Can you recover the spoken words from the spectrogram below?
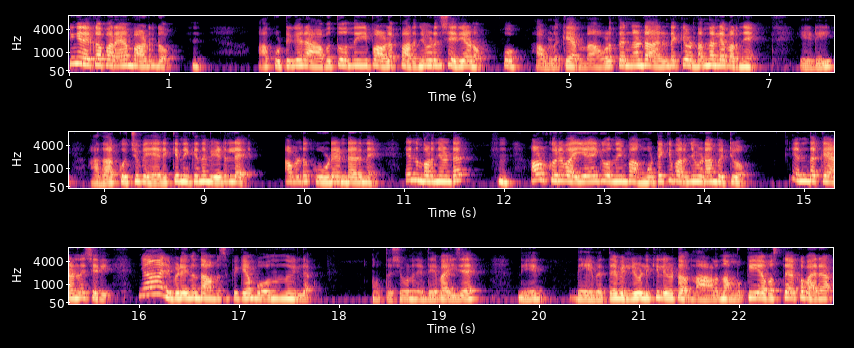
ഇങ്ങനെയൊക്കെ പറയാൻ പാടുണ്ടോ? ആ കുട്ടിക്ക് ഒരു ആപത്ത് വന്ന് ഇനിയിപ്പോൾ അവളെ പറഞ്ഞു വിടുന്നത് ശരിയാണോ? ഓ അവൾക്ക് എറണാകുളത്ത് എങ്ങാണ്ട് ആരുണ്ടൊക്കെ ഉണ്ടെന്നല്ലേ പറഞ്ഞേ. എടി അതാ കൊച്ചു വേലയ്ക്ക് നിൽക്കുന്ന വീടല്ലേ അവളുടെ കൂടെ ഉണ്ടായിരുന്നേ എന്നും പറഞ്ഞുകൊണ്ട് അവൾക്കൊരു വയ്യായിക്ക് വന്നു കഴിയുമ്പോൾ അങ്ങോട്ടേക്ക് പറഞ്ഞു വിടാൻ പറ്റുമോ എന്തൊക്കെയാണ് ശരി ഞാൻ ഇവിടെ എങ്ങും താമസിപ്പിക്കാൻ പോകുന്നൊന്നുമില്ല. മുത്തശ്ശി പറഞ്ഞു ദേ വൈജേ നീ ദൈവത്തെ വെല്ലുവിളിക്കില്ല കേട്ടോ നാളെ നമുക്ക് ഈ അവസ്ഥയൊക്കെ വരാം.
